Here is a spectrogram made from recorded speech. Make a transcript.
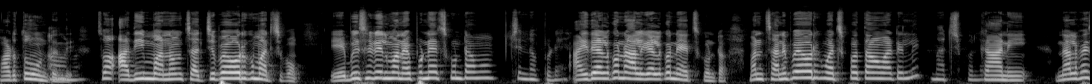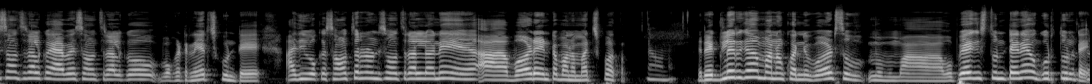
పడుతూ ఉంటుంది. సో అది మనం చచ్చిపోయే వరకు మర్చిపోం. ఏబిసిడీలు మనం ఎప్పుడు నేర్చుకుంటాము? చిన్నప్పుడే. ఐదేళ్ళకో నాలుగేళ్ళకో నేర్చుకుంటాం. మనం చనిపోయే వరకు మర్చిపోతాం వాటిల్ని? మర్చిపోలేదు కానీ నలభై సంవత్సరాలకో యాభై సంవత్సరాలకో ఒకటి నేర్చుకుంటే అది ఒక సంవత్సరం రెండు సంవత్సరాల్లోనే ఆ వర్డ్ ఏంటో మనం మర్చిపోతాం. రెగ్యులర్గా మనం కొన్ని వర్డ్స్ ఉపయోగిస్తుంటేనే గుర్తుంటాయి.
